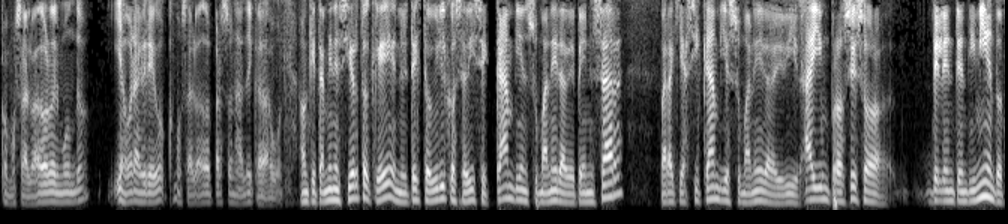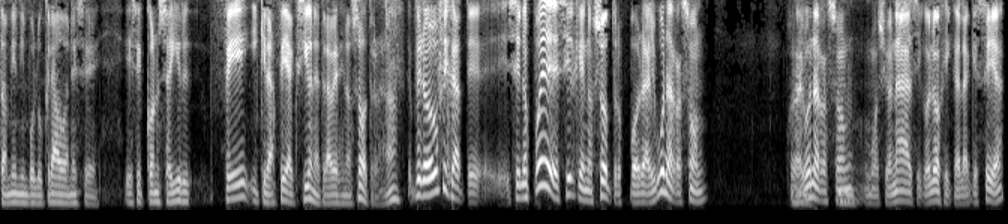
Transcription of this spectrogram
como Salvador del mundo, y ahora agrego como Salvador personal de cada uno. Aunque también es cierto que en el texto bíblico se dice cambien su manera de pensar para que así cambie su manera de vivir. Hay un proceso del entendimiento también involucrado en ese, ese conseguir fe y que la fe accione a través de nosotros, ¿no? Pero fíjate, se nos puede decir que nosotros, por alguna razón, por alguna razón emocional, psicológica, la que sea,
